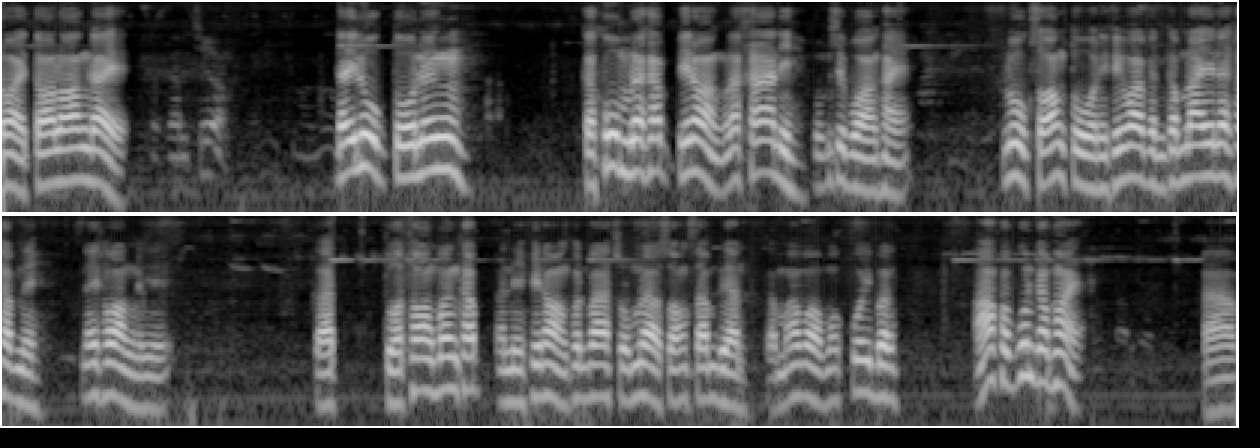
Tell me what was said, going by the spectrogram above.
ร้อยต่อรองได้ ประกันเชื่อง ได้ลูกตัวหนึ่งกระคุ้มแล้วครับ พี่น้องราคานี่ผมสิบอกให้ ลูกสองตัวนี่ถือว่าเป็นกำไรเลยครับนี่ในท้องนี่ก็ตัวทองเบิ้งครับอันนี้พี่น้องคนว่าสมแล้วสองสามเดือนกลับมาบอกมาคุยเบิ้งเอาขอบคุณครับห้อยครับ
